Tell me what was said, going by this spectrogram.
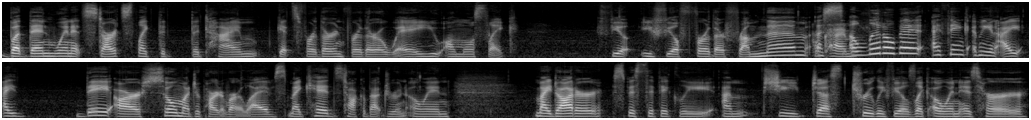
but then when it starts like the, the time gets further and further away, you almost like feel you feel further from them Okay. a, little bit. I think. I mean, I I they are so much a part of our lives. My kids talk about Drew and Owen my daughter specifically, um, she just truly feels like Owen is her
